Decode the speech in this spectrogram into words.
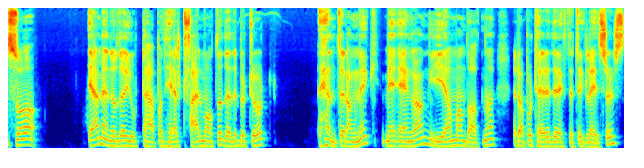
Så jeg mener jo de har gjort det her på en helt feil måte. Det de burde gjort, hente Ragnhild med en gang, gi ham mandatene, rapportere direkte til Glazers,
